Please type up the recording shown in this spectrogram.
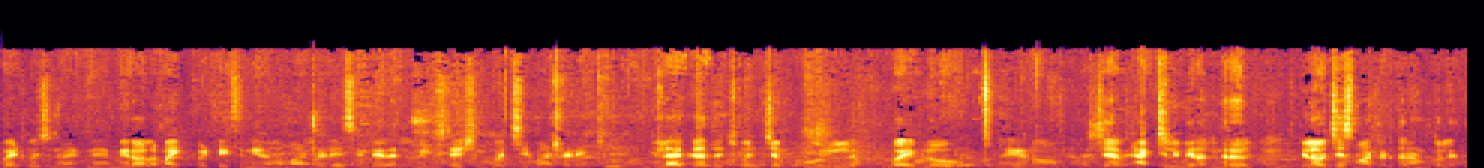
బయటకు వచ్చిన వెంటనే మీరు అలా మైక్ పెట్టేసి నేను అలా మాట్లాడేసి లేదంటే మీకు స్టేషన్కి వచ్చి మాట్లాడి. ఇలా కాదు కొంచెం కూల్ వైబ్లో నేను యాక్చువల్లీ మీరు అందరూ ఇలా వచ్చేసి మాట్లాడతారు అనుకోలేదు.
